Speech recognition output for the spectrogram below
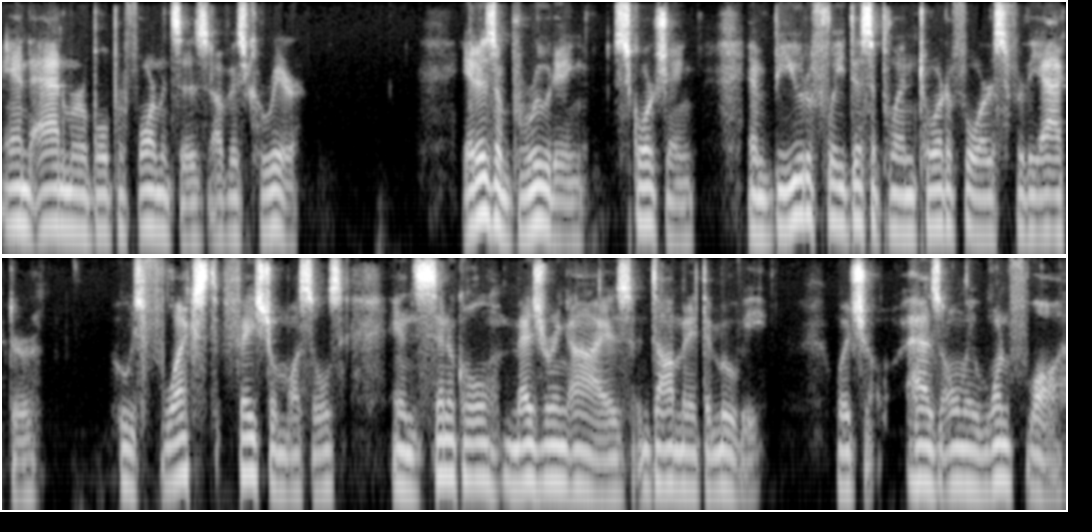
and admirable performances of his career. It is a brooding, scorching, and beautifully disciplined tour de force for the actor, whose flexed facial muscles and cynical, measuring eyes dominate the movie, which has only one flaw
